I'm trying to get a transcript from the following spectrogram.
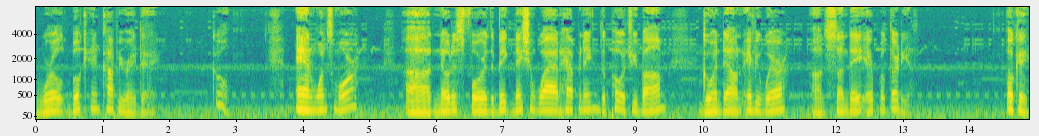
World Book and Copyright Day. Cool. And once more, uh, notice for the big nationwide happening, the Poetry Bomb, going down everywhere on Sunday, April 30th. Okay,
